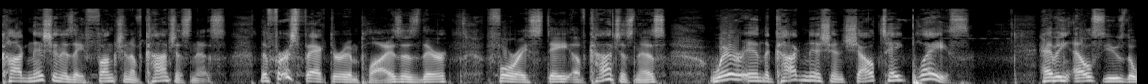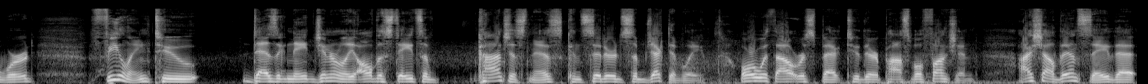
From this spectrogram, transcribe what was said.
Cognition is a function of consciousness. The first factor it implies is there for a state of consciousness wherein the cognition shall take place. Having else used the word feeling to designate generally all the states of consciousness considered subjectively, or without respect to their possible function. I shall then say that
